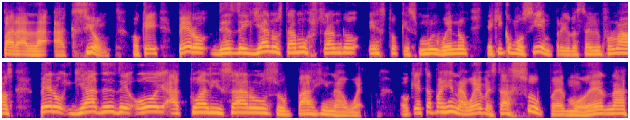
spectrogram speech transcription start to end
para la acción, ¿ok? Pero desde ya nos está mostrando esto que es muy bueno y aquí como siempre yo les traigo informados, pero ya desde hoy actualizaron su página web, ¿ok? Esta página web está súper moderna,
